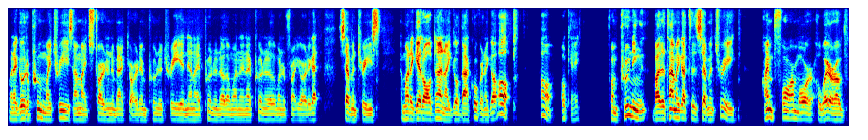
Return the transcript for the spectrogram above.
When I go to prune my trees, I might start in the backyard and prune a tree, and then I prune another one, and I prune another one in the front yard. I got seven trees. And when I get all done, I go back over and I go, oh, oh, okay. From pruning, by the time I got to the seventh tree, I'm far more aware of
